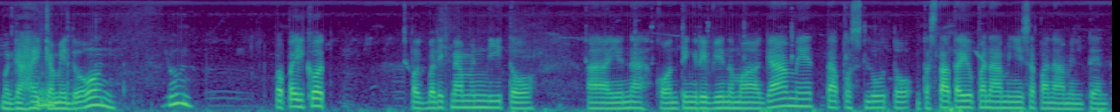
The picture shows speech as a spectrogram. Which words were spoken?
mag-hike kami doon. Yun, papaikot. Pagbalik namin dito, ah yun na, konting review ng mga gamit, tapos luto. Tapos tatayo pa namin yung isa pa namin tent.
